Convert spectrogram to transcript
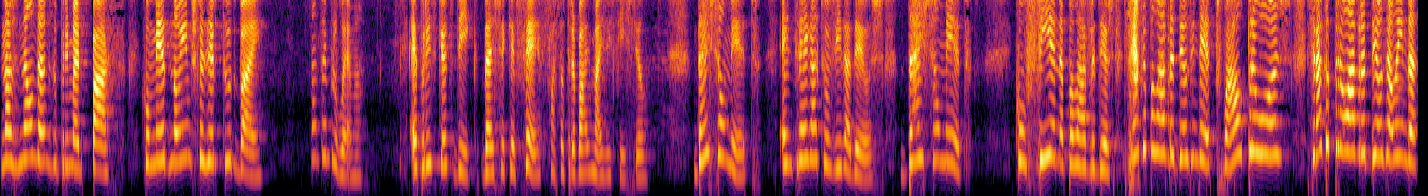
nós não damos o primeiro passo com medo de não irmos fazer tudo bem. Não tem problema. É por isso que eu te digo: deixa que a fé faça o trabalho mais difícil. Deixa o medo. Entrega a tua vida a Deus. Deixa o medo. Confia na palavra de Deus. Será que a palavra de Deus ainda é atual para hoje? Será que a palavra de Deus ela ainda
